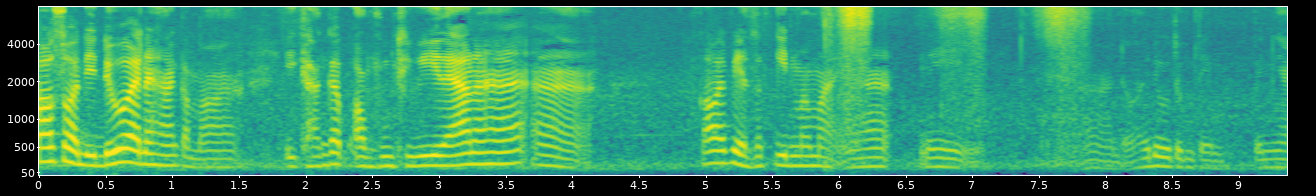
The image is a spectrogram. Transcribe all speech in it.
็สวัสดีด้วยนะฮะกลับมาอีกครั้งกับออมคุงทีวีแล้วนะฮะอ่า ก็ไปเปลี่ยนสกินมาใหม่นะฮะนี่อ่าเดี๋ยวให้ดูเต็มๆเป็นไง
